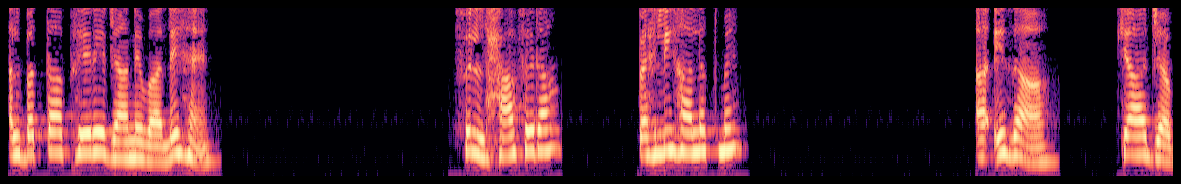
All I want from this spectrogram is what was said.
البتہ پھیرے جانے والے ہیں۔ فی الحافرہ، پہلی حالت میں۔ اذا کیا جب؟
